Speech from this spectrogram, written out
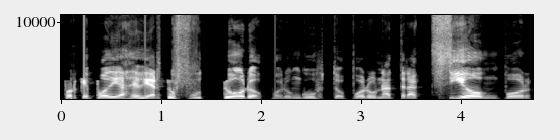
porque podías desviar tu futuro por un gusto, por una atracción, por,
